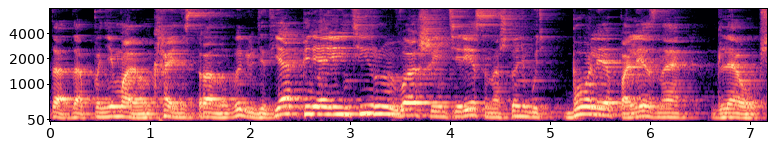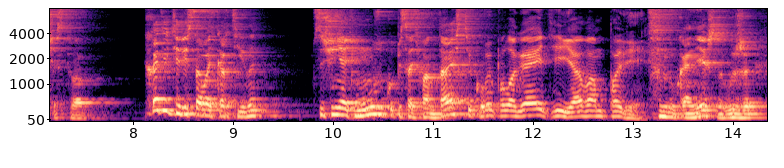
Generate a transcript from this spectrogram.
да, да, понимаю, он крайне странно выглядит, я переориентирую ваши интересы на что-нибудь более полезное для общества. Хотите рисовать картины? Сочинять музыку, писать фантастику? Вы полагаете, я вам поверю? Ну, конечно, вы же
